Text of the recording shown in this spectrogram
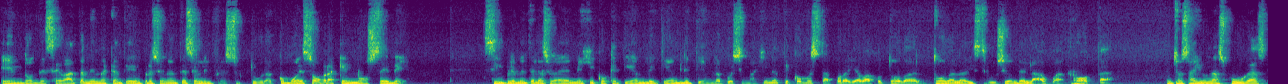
en donde se va también una cantidad impresionante es en la infraestructura. Como es obra que no se ve, simplemente la Ciudad de México que tiembla y tiembla y tiembla, pues imagínate cómo está por allá abajo toda, toda la distribución del agua rota. Entonces hay unas fugas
